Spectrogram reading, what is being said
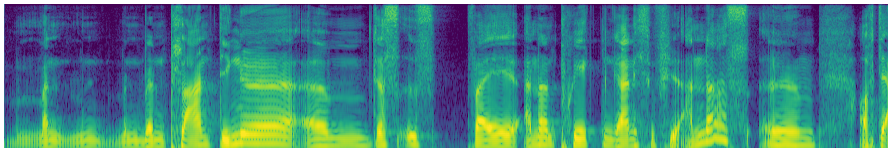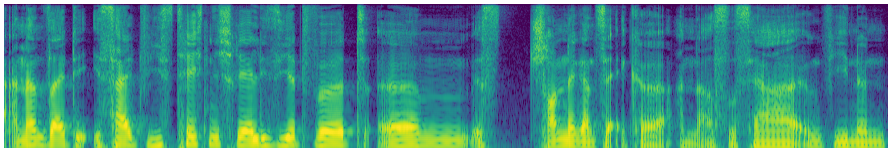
man, man, man plant Dinge. Ähm, das ist bei anderen Projekten gar nicht so viel anders. Ähm, auf der anderen Seite ist halt, wie es technisch realisiert wird, ähm, ist schon eine ganze Ecke anders. Das ist ja irgendwie einen,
